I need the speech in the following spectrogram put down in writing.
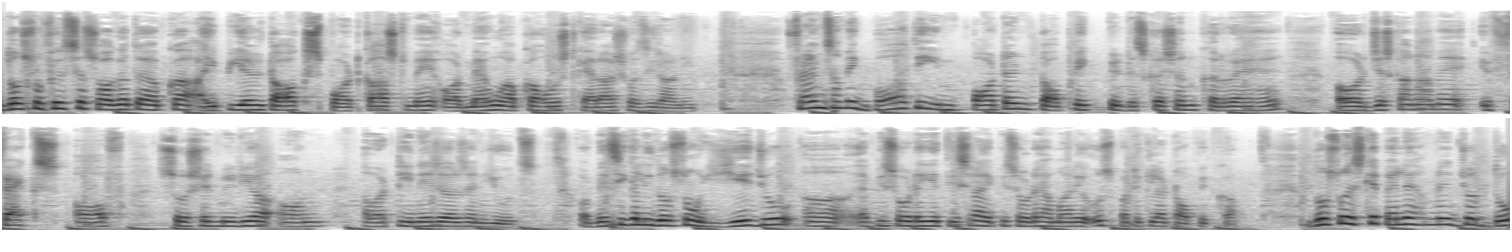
दोस्तों, फिर से स्वागत है आपका I P L talks podcast में और मैं हूँ आपका होस्ट कैलाश वजीरानी। फ्रेंड्स हम एक बहुत ही इंपॉर्टेंट टॉपिक पे डिस्कशन कर रहे हैं और जिसका नाम है effects of social media on our teenagers and youths और बेसिकली दोस्तों, ये जो एपिसोड है, ये तीसरा एपिसोड है हमारे उस पर्टिकुलर टॉपिक का। दोस्तों, इसके पहले हमने जो दो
